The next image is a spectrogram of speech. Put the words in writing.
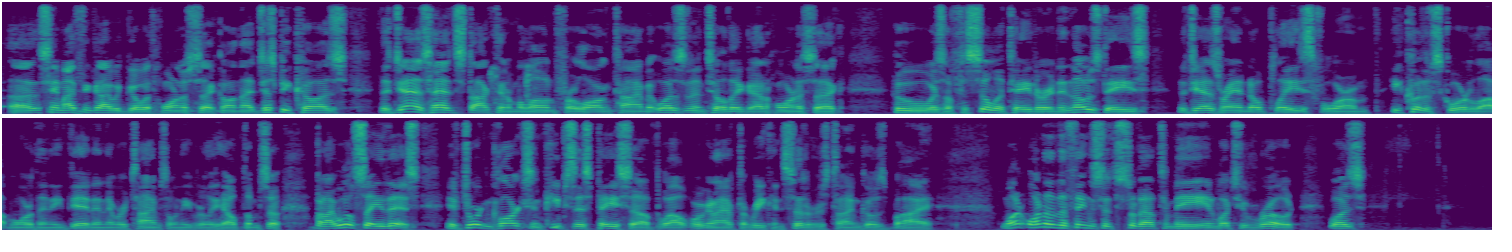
Uh, Sam, I think I would go with Hornacek on that just because the Jazz had Stockton and Malone for a long time. It wasn't until they got Hornacek, who was a facilitator, and in those days, the Jazz ran no plays for him. He could have scored a lot more than he did, and there were times when he really helped them. So, but I will say this: if Jordan Clarkson keeps this pace up, well, we're going to have to reconsider as time goes by. One one of the things that stood out to me in what you wrote was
